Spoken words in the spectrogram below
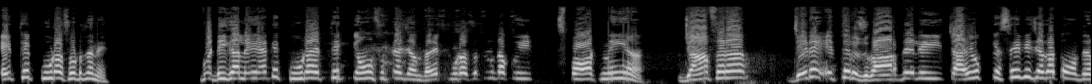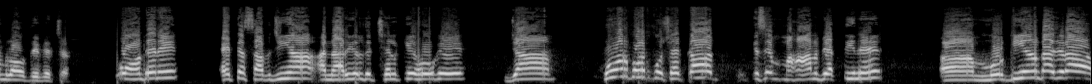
ਇੱਥੇ ਕੂੜਾ ਸੁੱਟਦੇ ਨੇ। ਵੱਡੀ ਗੱਲ ਇਹ ਹੈ ਕਿ ਕੂੜਾ ਇੱਥੇ ਕਿਉਂ ਸੁੱਟਿਆ ਜਾਂਦਾ? ਹੈ ਕੂੜਾ ਸੁੱਟਣ ਦਾ ਕੋਈ ਸਪੌਟ ਨਹੀਂ ਆ। ਜਾਂ ਫਿਰ ਜਿਹੜੇ ਇੱਥੇ ਰੋਜ਼ਗਾਰ ਦੇ ਲਈ, ਚਾਹੇ ਉਹ ਕਿਸੇ ਵੀ ਜਗ੍ਹਾ ਤੋਂ ਆਉਂਦੇ ਨੇ ਮਲੌਦ ਦੇ ਵਿੱਚ, ਉਹ ਆਉਂਦੇ ਨੇ, ਇੱਥੇ ਸਬਜ਼ੀਆਂ ਨਾਰੀਅਲ ਦੇ ਛਿਲਕੇ ਹੋ ਗਏ ਜਾਂ ਹੋਰ ਬਹੁਤ ਕੁਝ ਹੈ। ਕਾ ਕਿਸੇ ਮਹਾਨ ਵਿਅਕਤੀ ਨੇ ਮੁਰਗੀਆਂ ਦਾ ਜਿਹੜਾ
